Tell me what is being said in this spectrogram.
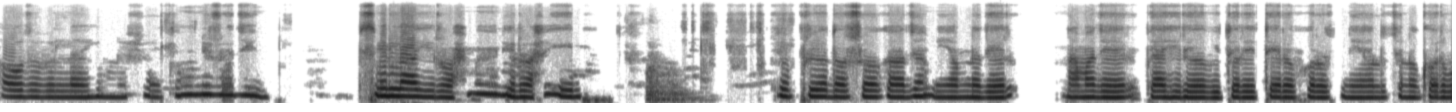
أعوذ بالله من الشيطان الرجيم بسم الله الرحمن الرحيم প্রিয় দর্শক আজ আমি আপনাদের নামাজের বাহিরে ও ভিতরে তেরো ফরজ নিয়ে আলোচনা করব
